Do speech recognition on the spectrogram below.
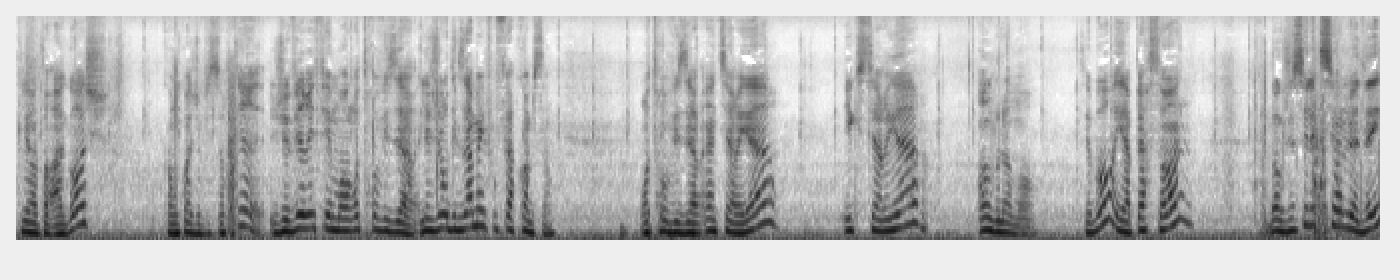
Clienton à gauche, comme quoi je vais sortir. Je vérifie mon rétroviseur. Les jours d'examen, il faut faire comme ça. Rétroviseur intérieur, extérieur, angle mort. C'est bon, il n'y a personne. Donc je sélectionne le D.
